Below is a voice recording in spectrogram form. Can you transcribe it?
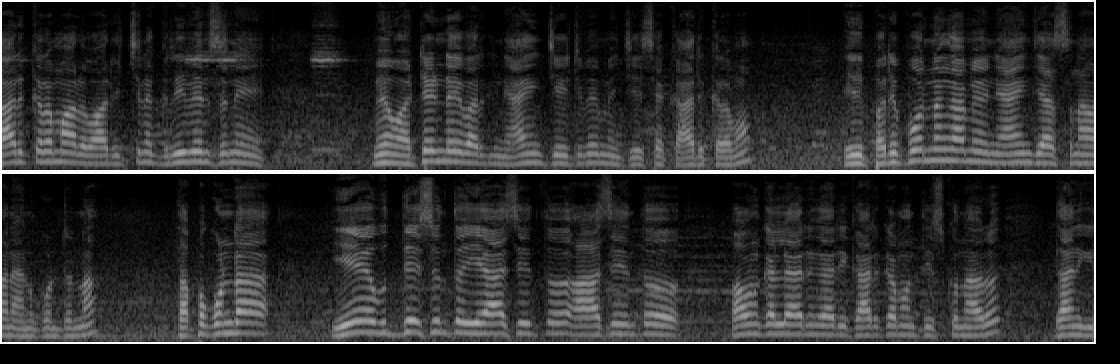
కార్యక్రమాలు వారు ఇచ్చిన గ్రీవెన్స్ని మేము అటెండ్ అయ్యి వారికి న్యాయం చేయటమే మేము చేసే కార్యక్రమం. ఇది పరిపూర్ణంగా మేము న్యాయం చేస్తున్నామని అనుకుంటున్నాం. తప్పకుండా ఏ ఉద్దేశంతో ఏ ఆశయంతో ఆశయంతో పవన్ కళ్యాణ్ గారి కార్యక్రమం తీసుకున్నారో దానికి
